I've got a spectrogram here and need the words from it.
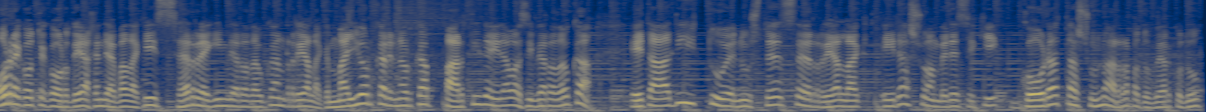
Horregoteko ordea jendeak badaki zer egin beharra daukan realak. Mallorcaren aurka partida irabazi beharra dauka. Eta adituen ustez realak erasoan bereziki goratasuna harrapatu beharko du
